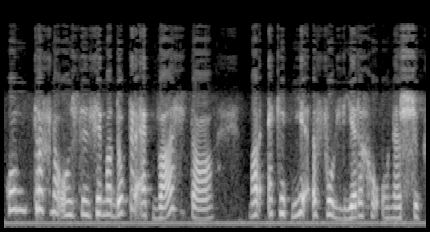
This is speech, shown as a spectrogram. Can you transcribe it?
kom terug na ons toe en sê maar dokter ek was daar maar ek het nie 'n volledige ondersoek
